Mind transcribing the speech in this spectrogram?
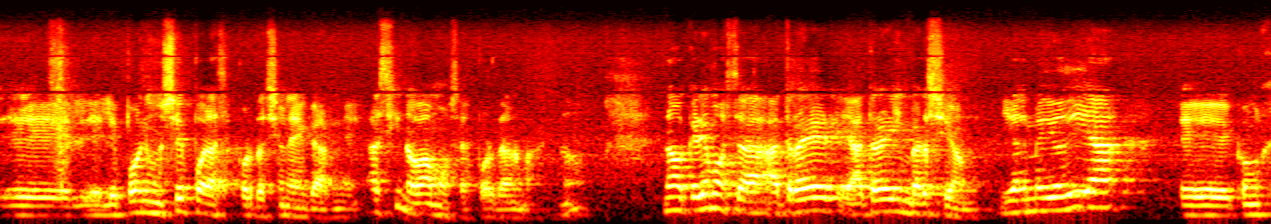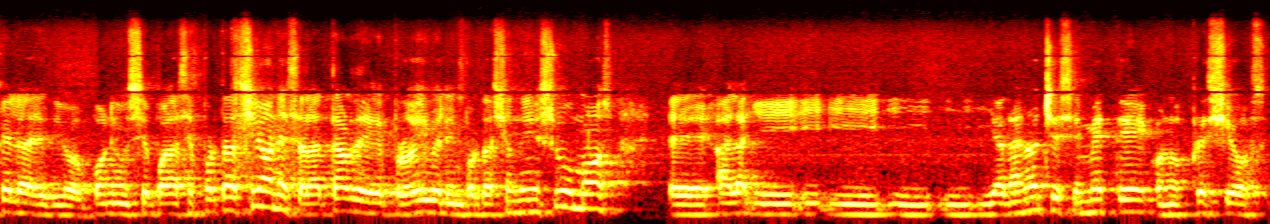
eh, le, pone un cepo a las exportaciones de carne. Así no vamos a exportar más. No, no queremos atraer, inversión. Y al mediodía eh, congela, digo, pone un cepo a las exportaciones, a la tarde prohíbe la importación de insumos, eh, y, a la noche se mete con los precios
